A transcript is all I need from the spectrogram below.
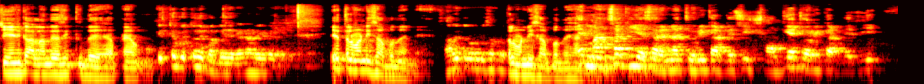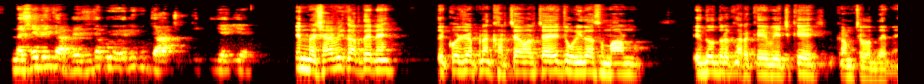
ਚੇਂਜ ਕਰ ਲੈਂਦੇ ਸੀ ਕਿਤੇ ਆਪਣੇ ਆਪ ਨੂੰ। ਕਿੱਥੇ ਕਿੱਥੇ ਦੇ ਬੰਦੇ ਰਹਿਣ ਵਾਲੇ ਇਹ ਤਲਵੰਡੀ ਸਾਬੋ ਦੇ ਨੇ। ਸਾਰੇ ਤਰ੍ਹਾਂ ਸਭ ਤਲਵੰਡੀ ਸਾਬੋ ਦੇ ਇਹ ਹਾਂਜੀ। ਮਨਸਾ ਕੀ ਹੈ ਸਰ? ਇਹਨਾਂ ਚੋਰੀ ਕਰਦੇ ਸੀ ਸ਼ੌਂਕੀਆ ਚੋਰੀ ਕਰਦੇ ਸੀ ਨਸ਼ੇ ਲਈ ਕਰਦੇ ਸੀ ਜਾਂ ਕੋਈ ਇਹਦੀ ਕੋਈ ਜਾਂਚ ਕੀਤੀ ਹੈਗੀ ਹੈ? ਇਹ ਨਸ਼ਾ ਵੀ ਕਰਦੇ ਨੇ ਤੇ ਕੁਝ ਆਪਣਾ ਖਰਚਾ ਵਰਚਾ ਇਹ ਚੋਰੀ ਦਾ ਸਮਾਨ ਇਧਰ ਉਧਰ ਕਰਕੇ ਵੇਚ ਕੇ ਕੰਮ ਚਲਾਉਂਦੇ ਨੇ।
